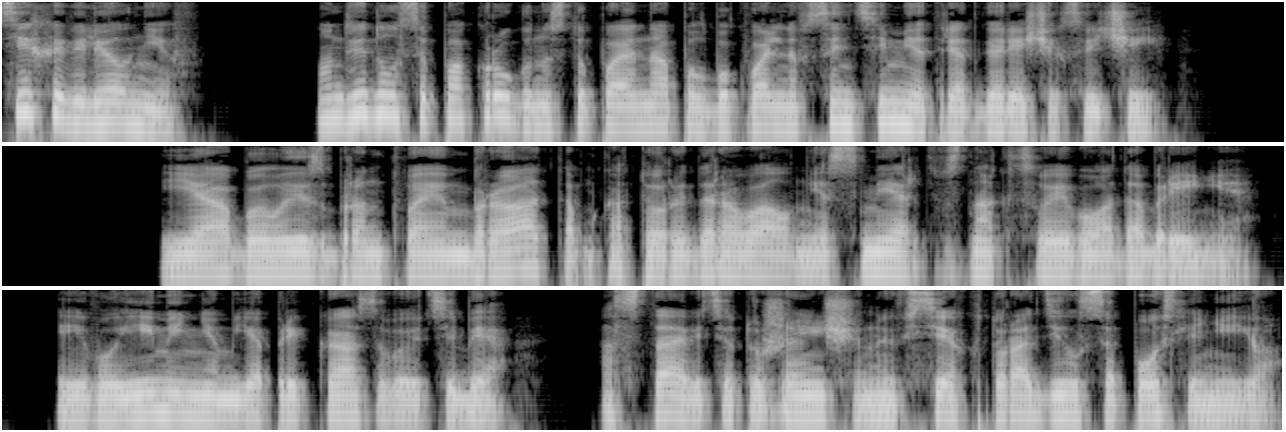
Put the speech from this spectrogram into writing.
Тихо велел Нев. Он двинулся по кругу, наступая на пол буквально в сантиметре от горящих свечей. «Я был избран твоим братом, который даровал мне смерть в знак своего одобрения, и его именем я приказываю тебе оставить эту женщину и всех, кто родился после нее,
